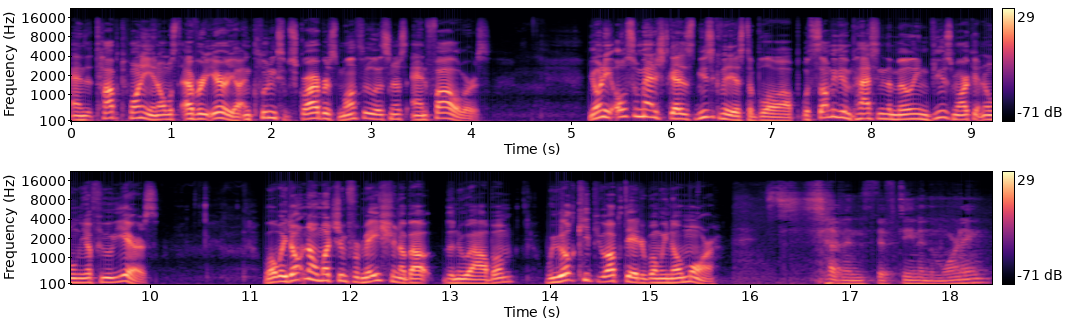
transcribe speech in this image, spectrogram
and the top 20 in almost every area, including subscribers, monthly listeners, and followers. Yoni also managed to get his music videos to blow up, with some even passing the million views mark in only a few years. While we don't know much information about the new album, we will keep you updated when we know more. 7.15 in the morning.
